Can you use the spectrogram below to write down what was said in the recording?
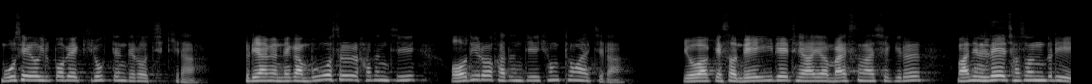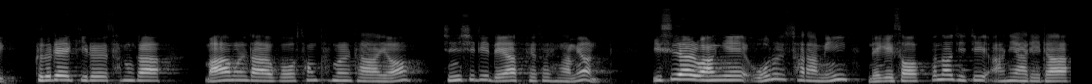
모세의 율법에 기록된 대로 지키라. 그리하면 내가 무엇을 하든지 어디로 가든지 형통할지라. 여호와께서 내 일에 대하여 말씀하시기를 만일 내 자손들이 그들의 길을 삼가 마음을 다하고 성품을 다하여 진실이 내 앞에서 행하면 이스라엘 왕위에 오를 사람이 내게서 끊어지지 아니하리라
